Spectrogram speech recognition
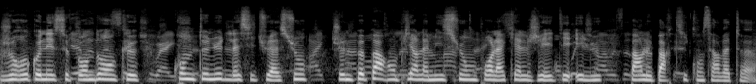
Je reconnais cependant que, compte tenu de la situation, je ne peux pas remplir la mission pour laquelle j'ai été élu par le Parti conservateur.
